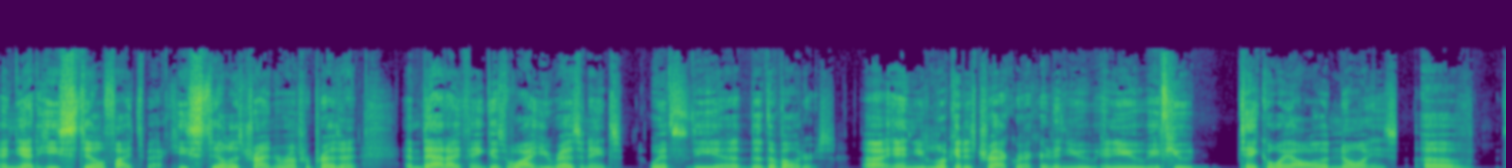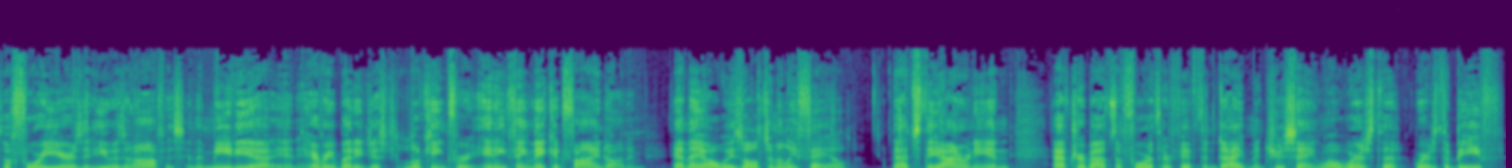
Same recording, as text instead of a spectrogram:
and yet he still fights back. He still is trying to run for president. And that, I think, is why he resonates with the, uh, the, the, voters. Uh, and you look at his track record, and you, and you, if you take away all the noise of the four years that he was in office, and the media and everybody just looking for anything they could find on him. And they always ultimately failed. That's the irony. And after about the fourth or fifth indictment, you're saying, well, where's the where's the beef?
